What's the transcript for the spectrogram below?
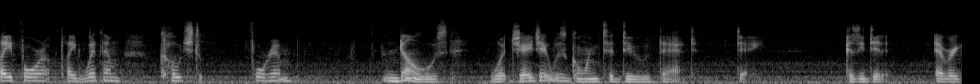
played for played with him, coached for him, knows what JJ was going to do that day because he did it every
